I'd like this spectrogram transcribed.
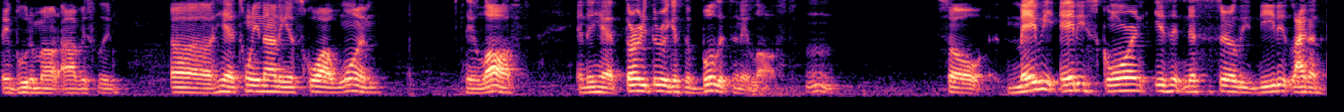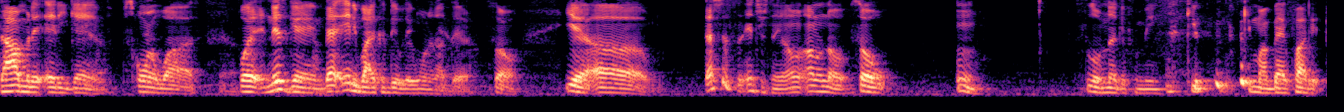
They blew them out, obviously. Uh, he had 29 against squad one. They lost. And then he had 33 against the Bullets and they lost. Mm. So maybe Eddie scoring isn't necessarily needed, like a dominant Eddie game, Yeah. scoring wise. Yeah. But in this game, that anybody could do what they wanted out there. So yeah, uh, that's just interesting. I don't, I don't know. So Mm. It's a little nugget for me. Keep keep my back pocket.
